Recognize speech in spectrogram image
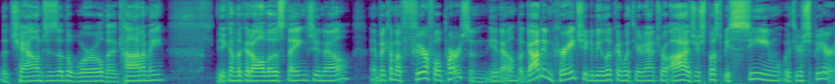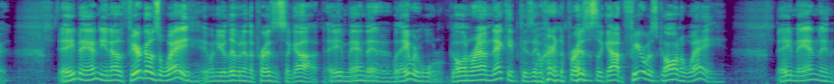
the challenges of the world the economy. You can look at all those things you know and become a fearful person you know? But god didn't create you to be looking with your natural eyes. You're supposed to be seeing with your spirit Amen. You know, fear goes away when you're living in the presence of God. Amen. They, they were going around naked because they were in the presence of God. Fear was gone away. Amen. And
